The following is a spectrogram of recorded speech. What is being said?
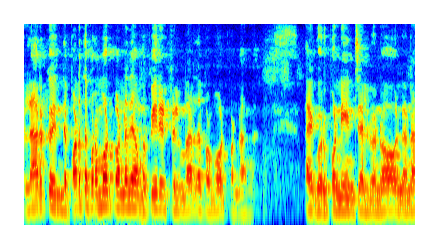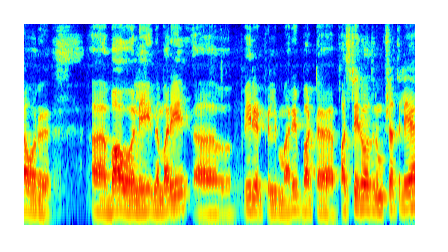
எல்லாருக்கும் இந்த படத்தை ப்ரமோட் பண்ணதே அவங்க பீரியட் ஃபில்ம் மாதிரி தான் ப்ரமோட் பண்ணாங்க. லைக் ஒரு பொன்னியின் செல்வனோ இல்லைன்னா ஒரு பாகுவலி பாகுபலி இந்த மாதிரி பீரியட் ஃபிலிம் மாதிரி பட் ஃபஸ்ட்டு இருபது நிமிஷத்துலேயே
